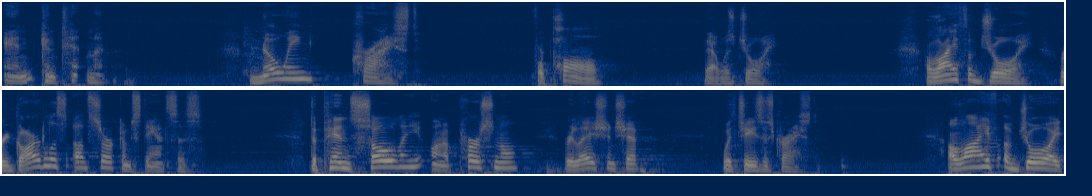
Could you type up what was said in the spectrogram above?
and contentment. Knowing Christ for Paul, that was joy. A life of joy, regardless of circumstances, depends solely on a personal relationship with Jesus Christ. A life of joy,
